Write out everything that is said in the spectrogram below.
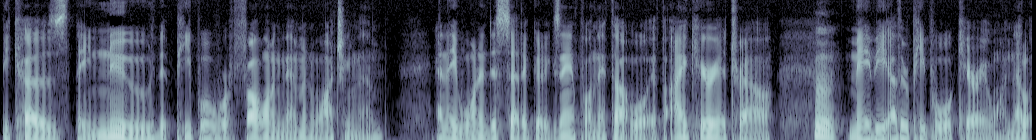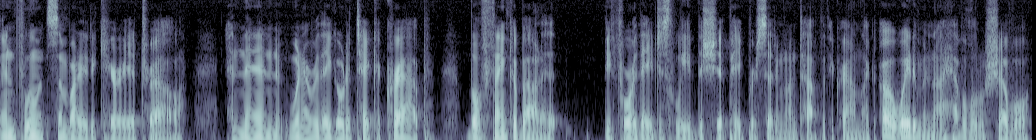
because they knew that people were following them and watching them and they wanted to set a good example. And they thought, well, if I carry a trowel, hmm. maybe other people will carry one. That'll influence somebody to carry a trowel. And then whenever they go to take a crap, they'll think about it before they just leave the shit paper sitting on top of the ground. Like, oh, wait a minute, I have a little shovel.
